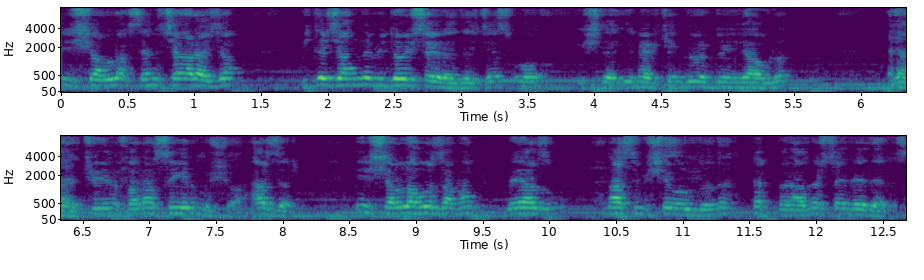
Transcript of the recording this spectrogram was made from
inşallah seni çağıracağım. Bir de canlı videoyu seyredeceğiz. O işte inerken gördüğün yavru. Yani tüyünü falan sıyırmış o. Hazır. İnşallah o zaman beyaz nasıl bir şey olduğunu hep beraber seyrederiz.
